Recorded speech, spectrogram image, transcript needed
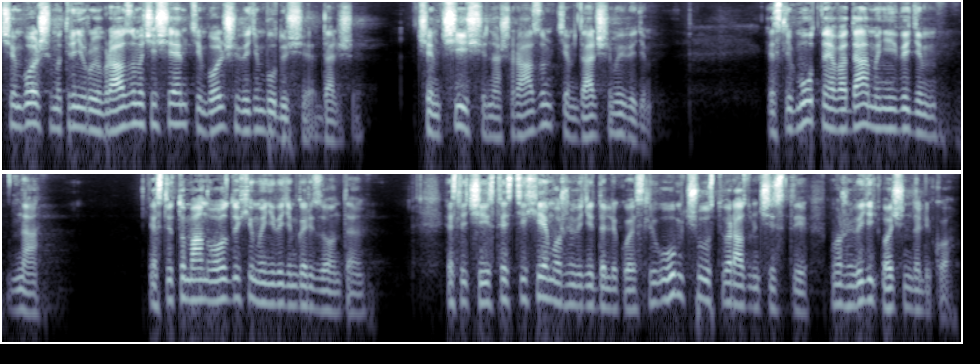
Чем больше мы тренируем разум, очищаем, тем больше видим будущее дальше. Чем чище наш разум, тем дальше мы видим. Если мутная вода, мы не видим дна – если туман в воздухе, мы не видим горизонта. Если чистая стихия, можем видеть далеко. Если ум, чувства, разум чисты, можем видеть очень далеко.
